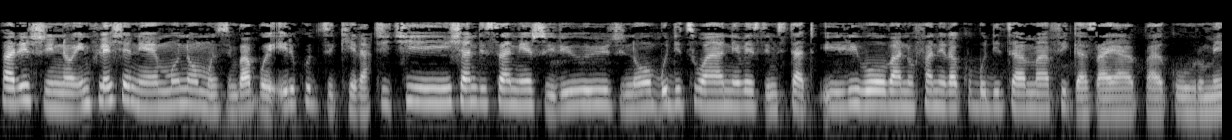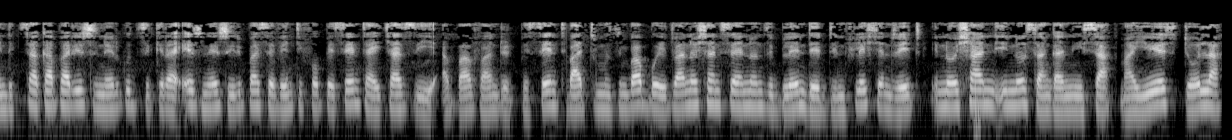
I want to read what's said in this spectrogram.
pari zvino inflation yemuno muzimbabwe iri kudzikira tichishandisa nezviri zvinobuditswa nevezimstad irivo vanofanira kubuditsa mafigures aya pakuhurumende. Saka pari zvino iri kudzikira ezvine zviri pa74 pecent haichazi above 100 pecent but muzimbabwe vanoshandisa inonzi blended inflation rate inozanganisa maus dollar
